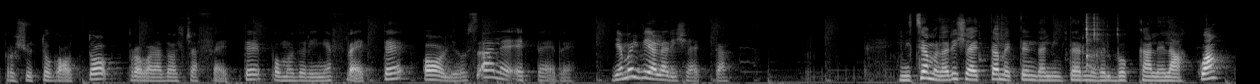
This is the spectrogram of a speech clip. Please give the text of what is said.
prosciutto cotto, provola dolce a fette, pomodorini a fette, olio, sale e pepe. Diamo il via alla ricetta. Iniziamo la ricetta mettendo all'interno del boccale l'acqua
